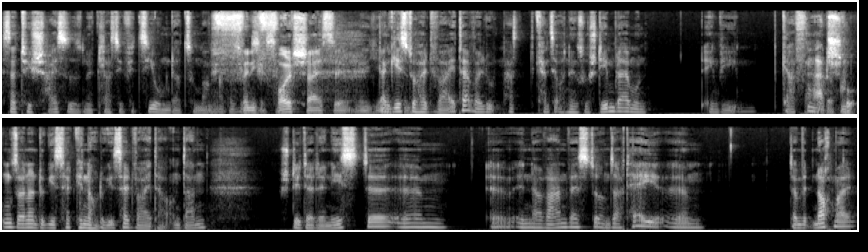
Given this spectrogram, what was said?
Ist natürlich scheiße, so eine Klassifizierung da zu machen. So Finde ich voll scheiße. Dann gehst bin. du halt weiter, weil du hast, kannst ja auch nirgendwo stehen bleiben und irgendwie gaffen Hatschen. oder gucken, sondern du gehst halt, genau, du gehst halt weiter. Und dann steht da der nächste ähm, äh, in einer Warnweste und sagt, hey, ähm, dann wird nochmal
